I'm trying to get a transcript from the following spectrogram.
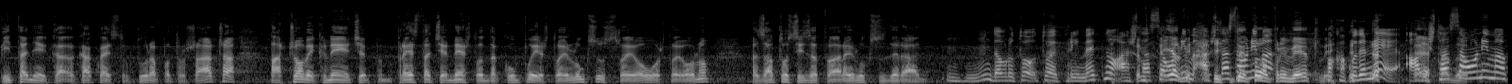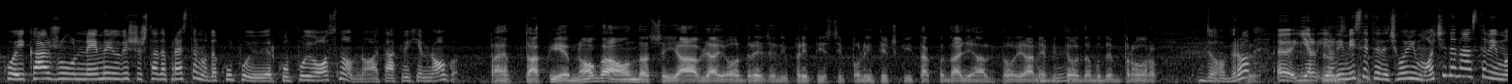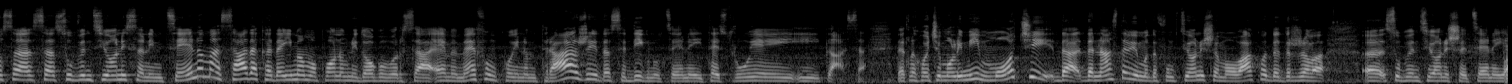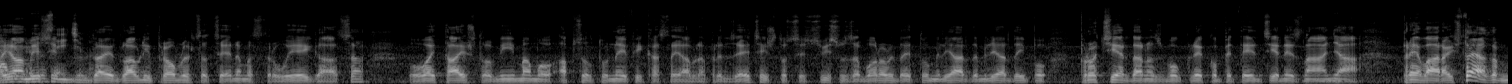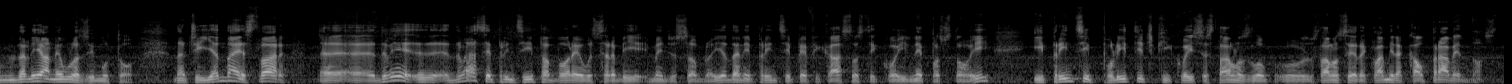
Pitanje je ka- kakva je struktura potrošača, pa čovek neće, prestaće nešto da kupuje što je luksus, što je ovo, što je ono, pa zato se i zatvaraju luksuzne radnje. Mhm, dobro, to, to je primetno. A šta sa onima... A šta sa jeste to onima... primetili? Pa kako da ne? Ali E, šta pa sa onima koji kažu nemaju više šta da prestanu da kupuju, jer kupuju osnovno, a takvih je mnogo. Pa takvi je mnogo, a onda se javljaju određeni pritisci politički i tako dalje, ali to ja ne bih teo da budem prorok. Dobro. E, jel, jel vi mislite da ćemo mi moći da nastavimo sa, sa subvencionisanim cenama sada kada imamo ponovni dogovor sa MMF-om koji nam traži da se dignu cene i te struje i, i gasa? Dakle, hoćemo li mi moći da, da nastavimo da funkcionišemo ovako, da država e, subvencioniše cene Pa javnim ja mislim preduzećima? da je glavni problem sa cenama struje i gasa ovaj taj što mi imamo apsolutno neefikasna javna preduzeća i što se svi su zaboravili da je to milijarda, milijarda i po proćerdano zbog nekompetencije, neznanja, prevara i što ja znam, da ja ne ulazim u to. Znači, jedna je stvar, e, dve, e, dva se principa bore u Srbiji međusobno. Jedan je princip efikasnosti koji ne postoji i princip politički koji se stalno, stalno se reklamira kao pravednost.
